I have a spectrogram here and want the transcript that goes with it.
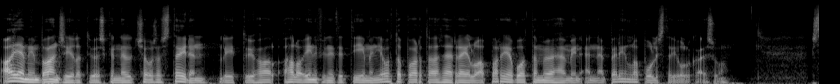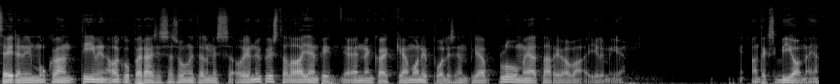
Aiemmin Bungiella työskennellyt Joseph Staden liittyi Halo Infinite-tiimin johtoportaaseen reilua paria vuotta myöhemmin ennen pelin lopullista julkaisua. Stadenin mukaan tiimin alkuperäisissä suunnitelmissa oli nykyistä laajempi ja ennen kaikkea monipuolisempia bloomeja tarjoava ilmiö anteeksi, biomeja.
